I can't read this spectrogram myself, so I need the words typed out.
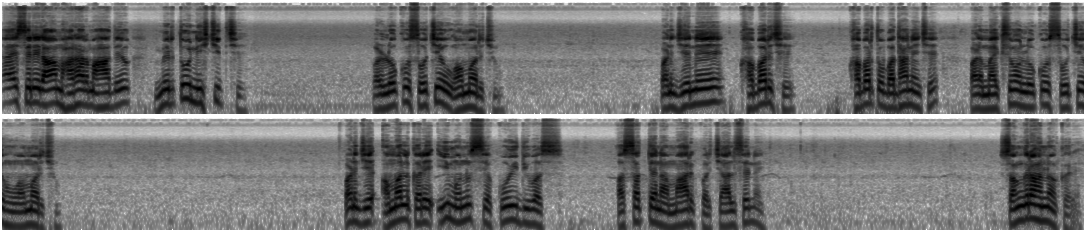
જય શ્રી રામ, હર હર મહાદેવ. મૃત્યુ નિશ્ચિત છે. પણ લોકો સોચે, હું અમર છું. પણ જેને ખબર છે, ખબર તો બધાને છે, પણ મેક્સિમમ લોકો સોચે, હું અમર છું. પણ જે અમલ કરે એ મનુષ્ય કોઈ દિવસ અસત્યના માર્ગ પર ચાલશે નહીં. સંગ્રહ ન કરે.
